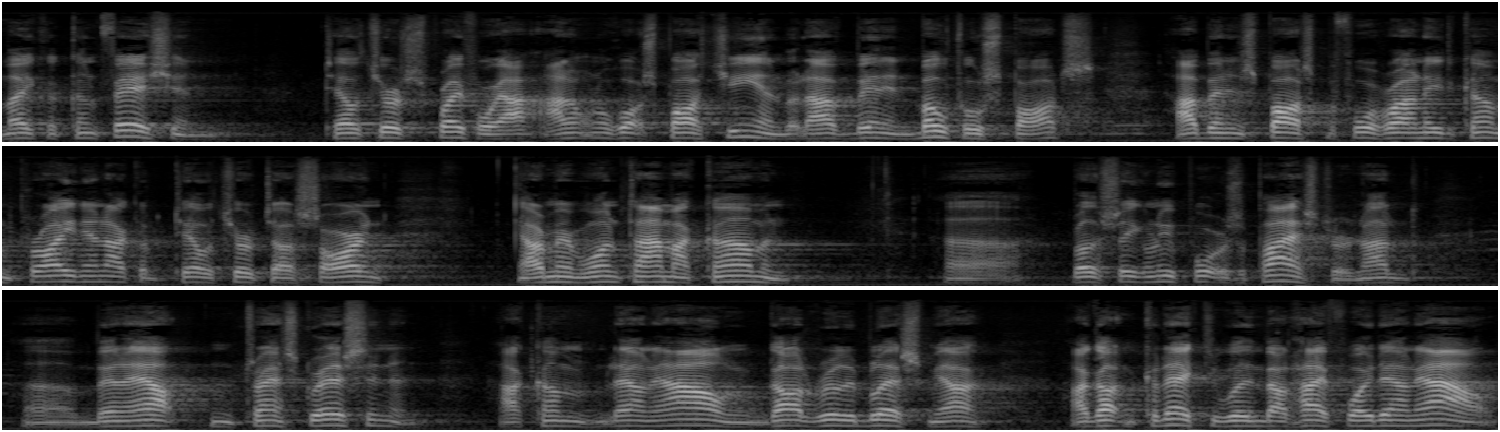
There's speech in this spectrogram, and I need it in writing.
make a confession. Tell the church to pray for you. I, I don't know what spot you're in, but I've been in both those spots. I've been in spots before where I need to come and pray, then I could tell the church I was sorry. And I remember one time I come and uh, Brother Siegel Newport was a pastor, and I'd uh, been out and transgressing, and I come down the aisle, and God really blessed me. I, I got connected with him about halfway down the aisle,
